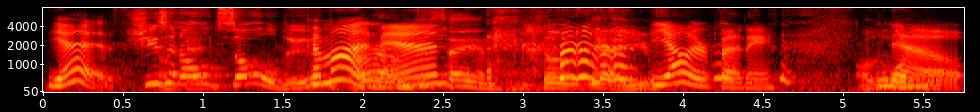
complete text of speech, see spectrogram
Yes. She's an old soul, dude. Come on, All right, man. I'm just saying. So, yeah, you. Y'all are funny. I wondering. No.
